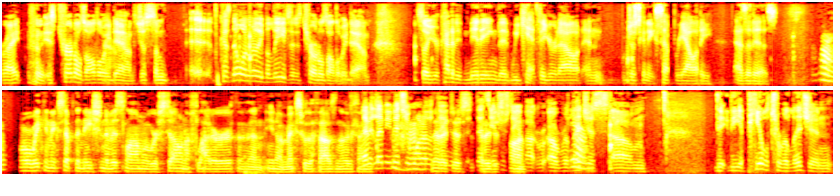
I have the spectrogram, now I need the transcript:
right? his turtles all the way down. It's just some uh, because no one really believes that his turtles all the way down. So you're kind of admitting that we can't figure it out, and we're just going to accept reality as it is. Right. Or we can accept the Nation of Islam, who we're still on a flat Earth, and then you know mixed with a thousand other things. Let me, let me mention one other That are thing just- that's are interesting about uh, religious, um, the the appeal to religion,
